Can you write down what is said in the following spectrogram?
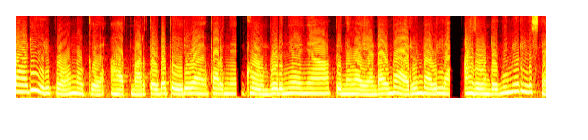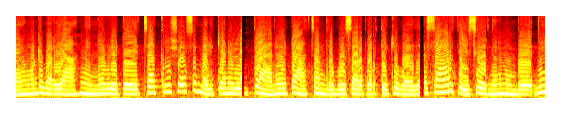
തടിയൂരി പോവാൻ നോക്ക്. ആത്മാർത്ഥയുടെ പേര് പറഞ്ഞ് കൂമ്പൊടിഞ്ഞു കഴിഞ്ഞാ പിന്നെ വയ്യാണ്ടാവുമ്പോ ആരും ഉണ്ടാവില്ല. അതുകൊണ്ട് നിന്നോടുള്ള സ്നേഹം കൊണ്ട് പറയാ നിന്നെ വിടട്ടെ. ചക്രശ്വാസം വലിക്കാനുള്ള പ്ലാനുമായിട്ടാ ചന്ദ്രബോസ് സാർ പുറത്തേക്ക് പോയത്. സാർ തിരിച്ചു വരുന്നതിന് മുമ്പേ നീ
